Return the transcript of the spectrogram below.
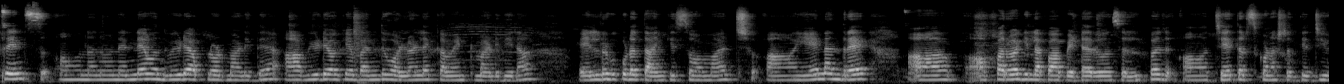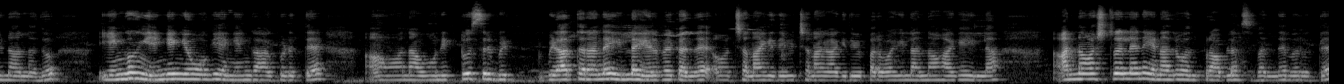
ಫ್ರೆಂಡ್ಸ್ ನಾನು ನಿನ್ನೆ ಒಂದು ವಿಡಿಯೋ ಅಪ್ಲೋಡ್ ಮಾಡಿದ್ದೆ. ಆ ವಿಡಿಯೋಗೆ ಬಂದು ಒಳ್ಳೊಳ್ಳೆ ಕಮೆಂಟ್ ಮಾಡಿದ್ದೀರಾ? ಎಲ್ರಿಗೂ ಕೂಡ ಥ್ಯಾಂಕ್ ಯು ಸೋ ಮಚ್ ಏನಂದರೆ ಪರವಾಗಿಲ್ಲಪ್ಪ ಬೆಟರು ಸ್ವಲ್ಪ ಚೇತರಿಸ್ಕೊಳಷ್ಟೊತ್ತಿಗೆ ಜೀವನ ಅನ್ನೋದು. ಹೆಂಗೋ, ಹೆಂಗೆಂಗೆ ಹೋಗಿ ಹೆಂಗೆಂಗೆ ಆಗಿಬಿಡುತ್ತೆ. ನಾವು ನಿಟ್ಟುಸಿರು ಬಿಟ್ಟು ಬಿಡೋ ಥರನೇ ಇಲ್ಲ ಹೇಳ್ಬೇಕಂದ್ರೆ ಚೆನ್ನಾಗಿದ್ದೀವಿ, ಚೆನ್ನಾಗಾಗಿದ್ದೀವಿ, ಪರವಾಗಿಲ್ಲ ಅನ್ನೋ ಹಾಗೆ ಇಲ್ಲ. ಅನ್ನೋ ಅಷ್ಟರಲ್ಲೇ ಏನಾದರೂ ಒಂದು ಪ್ರಾಬ್ಲಮ್ಸ್ ಬಂದೇ ಬರುತ್ತೆ.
